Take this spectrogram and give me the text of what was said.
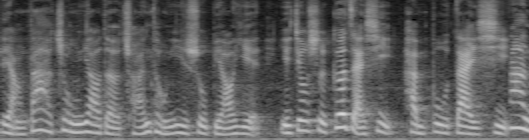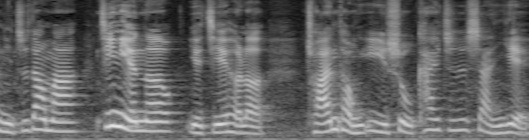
两大重要的传统艺术表演，也就是歌仔戏和布袋戏。那你知道吗？今年呢也结合了。传统艺术开枝散叶、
